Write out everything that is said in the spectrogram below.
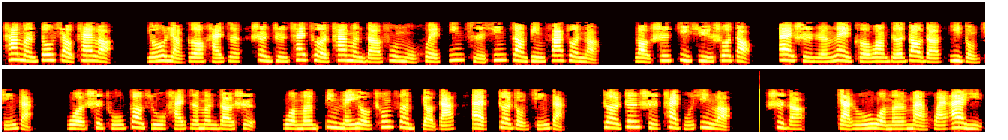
他们都笑开了。有两个孩子甚至猜测他们的父母会因此心脏病发作呢。老师继续说道：“爱是人类渴望得到的一种情感。”我试图告诉孩子们的是，我们并没有充分表达爱这种情感，这真是太不幸了。是的，假如我们满怀爱意，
